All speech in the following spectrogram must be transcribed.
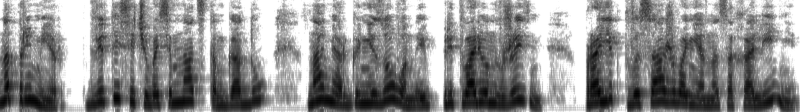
Например, в 2018 году нами организован и притворен в жизнь проект высаживания на Сахалине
